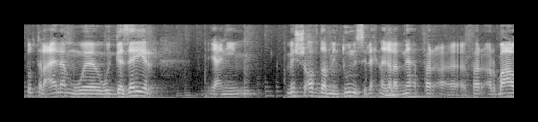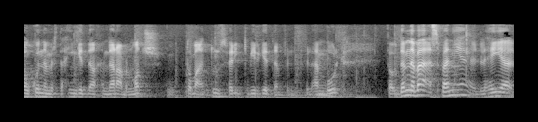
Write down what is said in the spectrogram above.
بطوله العالم والجزائر يعني مش أفضل من تونس اللي إحنا غلبناها بفرق فرق أربعة وكنا مرتاحين جدا وإحنا بنلعب الماتش. طبعا تونس فريق كبير جدا في, ال- في ال handball. فقدامنا بقى إسبانيا اللي هي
